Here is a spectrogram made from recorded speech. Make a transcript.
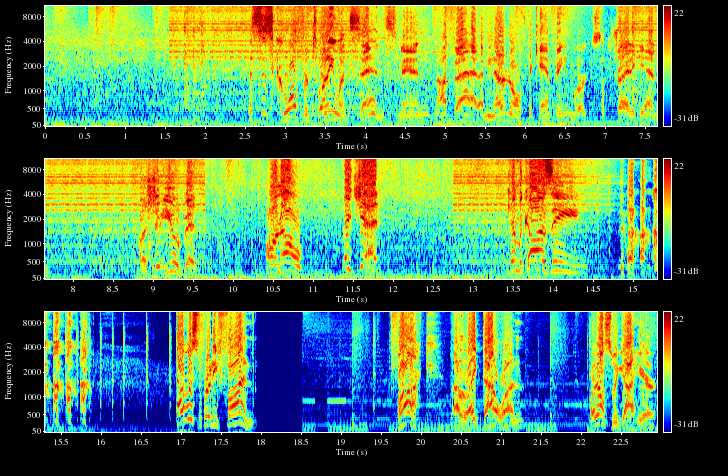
this is cool for 21 cents, man. Not bad. I mean, I don't know if the campaign works. I'll try it again. I'll shoot you a bit. Oh no! My jet! Kamikaze! that was pretty fun. Fuck. I like that one. What else we got here?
